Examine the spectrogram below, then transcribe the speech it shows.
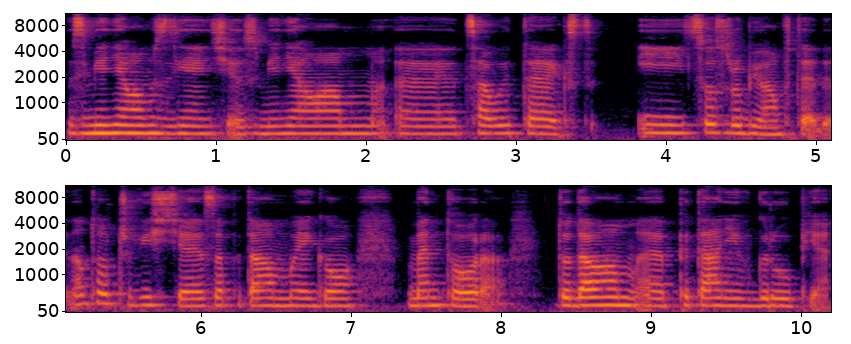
zmieniałam zdjęcie, zmieniałam cały tekst i co zrobiłam wtedy? No to oczywiście zapytałam mojego mentora, dodałam e, pytanie w grupie,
